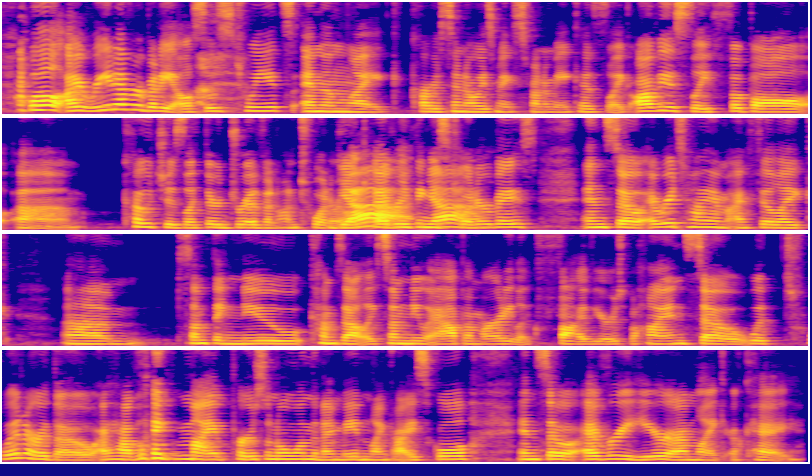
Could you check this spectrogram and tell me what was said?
well, I read everybody else's tweets, and then like Carson always makes fun of me because like obviously football um, coaches like they're driven on Twitter. Yeah, like, everything yeah. is Twitter based, and so every time I feel like um, something new comes out, like some new app, I'm already like five years behind. So with Twitter though, I have like my personal one that I made in like high school, and so every year I'm like, okay.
